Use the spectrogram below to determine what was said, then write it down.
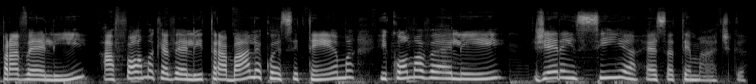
para a VLI, a forma que a VLI trabalha com esse tema e como a VLI gerencia essa temática.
